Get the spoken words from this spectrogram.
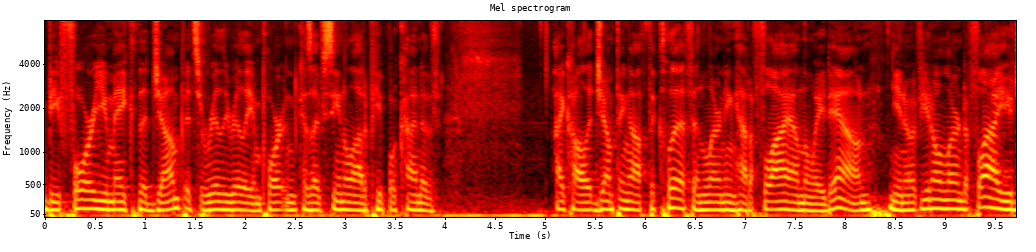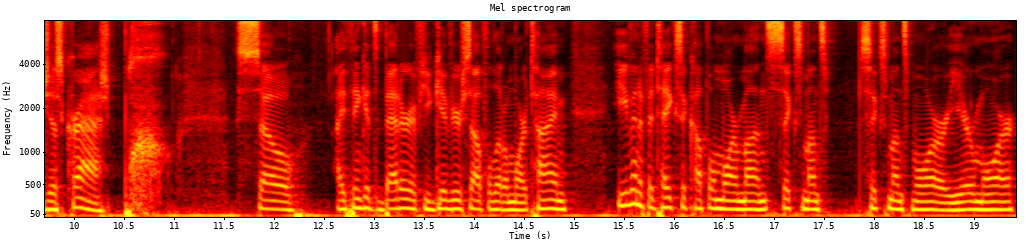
before you make the jump, it's really, really important because I've seen a lot of people kind of, I call it jumping off the cliff and learning how to fly on the way down. You know, if you don't learn to fly, you just crash. So I think it's better if you give yourself a little more time, even if it takes a couple more months, six months, six months more, or a year more.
